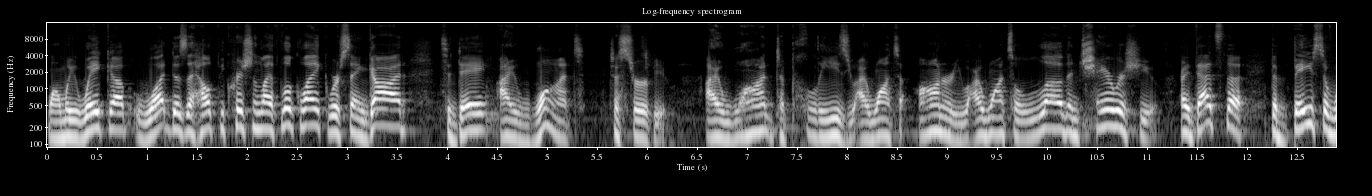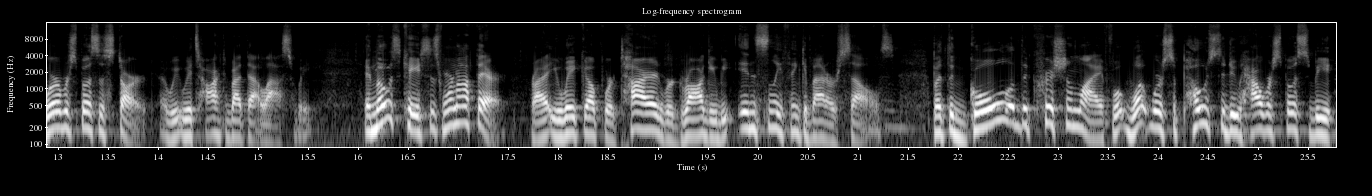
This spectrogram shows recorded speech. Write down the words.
When we wake up, what does a healthy Christian life look like? We're saying, God, today I want to serve you. I want to please you. I want to honor you. I want to love and cherish you. Right? That's the, the base of where we're supposed to start. We, we talked about that last week. In most cases, we're not there, right? You wake up, we're tired, we're groggy, we instantly think about ourselves. But the goal of the Christian life, what, we're supposed to do, how we're supposed to be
